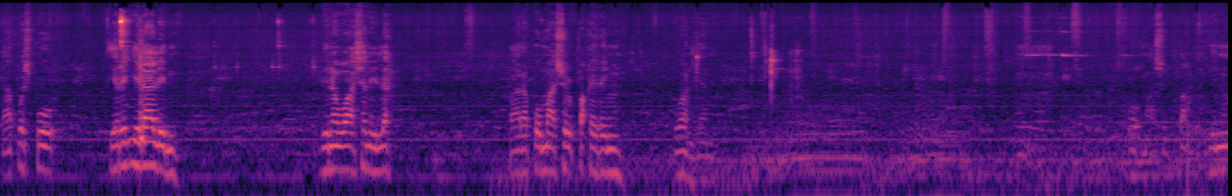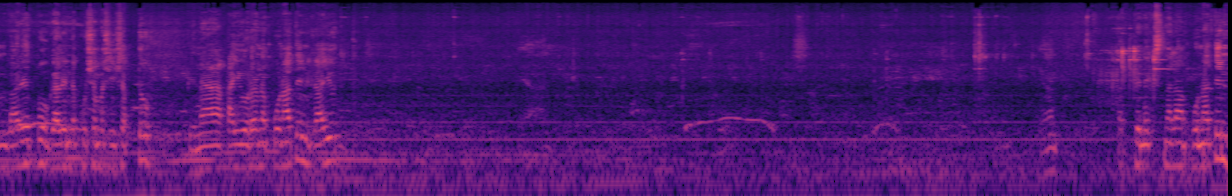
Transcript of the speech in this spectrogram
Tapos po, iring ilalim, binawasan nila para po masulpak iring one yan. Po, masulpak. Binambari po, galing na po machine shop to. Pinakayura na po natin, kayod. Yan. Yan. At pinex na lang po natin.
